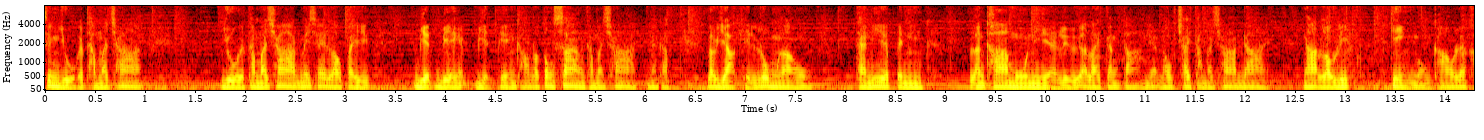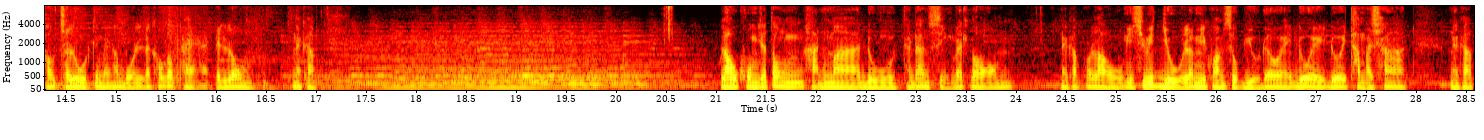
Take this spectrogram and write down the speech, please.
ซึ่งอยู่กับธรรมชาติ อยู่กับธรรมชาติไม่ใช่เราไปเบียดเบียนเบียดเบียนเขาเราต้องสร้างธรรมชาตินะครับ เราอยากเห็นร่มเงา แทนที่จะเป็นหลังคาโมเนียหรืออะไรต่างๆเนี่ยเราใช้ธรรมชาติได้นะเราลิฟกิ่งของเขาแล้วเขาชะลูดขึ้นไปข้างบน แล้วเขาก็แผ่เป็นร่มนะครับ เราคงจะต้องหันมาดูทางด้านสิ่งแวดล้อม นะครับเพราะเรามีชีวิตอยู่และมีความสุขอยู่ด้วยด้วยด้วยธรรมชาตินะครับ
